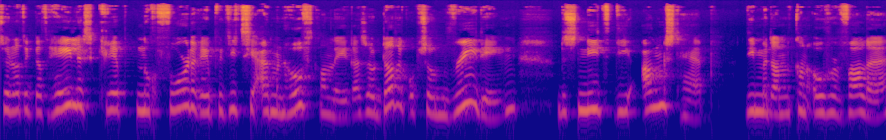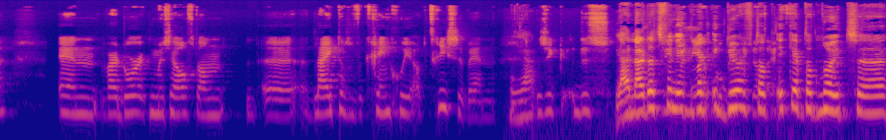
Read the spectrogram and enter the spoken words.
Zodat ik dat hele script nog voor de repetitie uit mijn hoofd kan leren. Zodat ik op zo'n reading dus niet die angst heb die me dan kan overvallen. En waardoor ik mezelf dan eh, lijkt alsof ik geen goede actrice ben. ja. Dus ik, dus Ja, nou dat vind ik, want ik durf ik dat, dat ik heb dat nooit, eh,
